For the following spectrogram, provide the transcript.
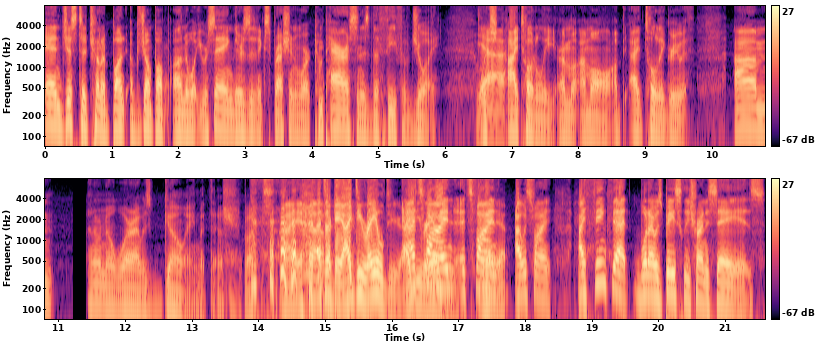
And just to kind of bun- uh, jump up onto what you were saying, there's an expression where comparison is the thief of joy. Yeah. which I totally, I'm, I'm all, I totally agree with. Um, I don't know where I was going with this, but I, uh, That's okay. I derailed you. I That's derailed fine. you. It's fine. Yeah, yeah. I was fine. I think that what I was basically trying to say is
